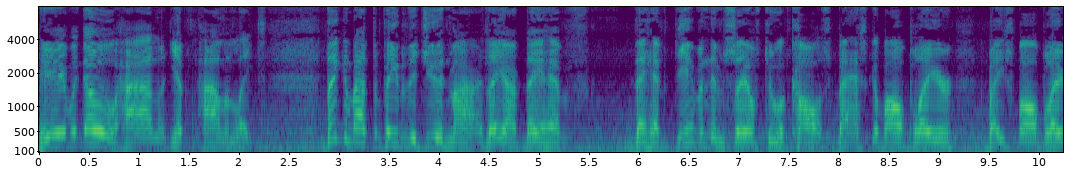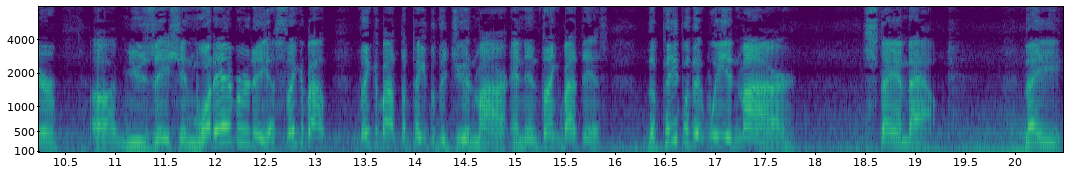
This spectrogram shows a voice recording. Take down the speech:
Here we go, Highland, yep, Highland Lakes. Think about the people that you admire. They are, they have, they have given themselves to a cause. Basketball player, baseball player, uh, musician, whatever it is. Think about think about the people that you admire, and then think about this: the people that we admire stand out. They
